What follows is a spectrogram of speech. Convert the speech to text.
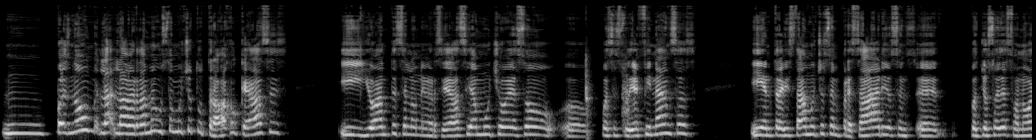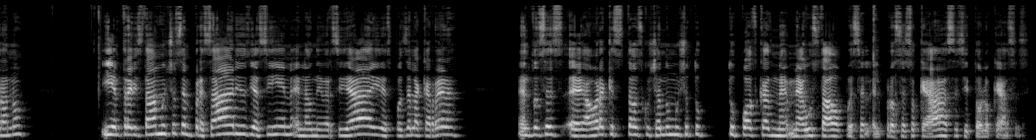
Mm, pues no, la, verdad me gusta mucho tu trabajo que haces. Y yo antes en la universidad hacía mucho eso, pues estudié finanzas y entrevistaba a muchos empresarios, eh, pues yo soy de Sonora, ¿no? Y entrevistaba a muchos empresarios y así en, la universidad y después de la carrera. Entonces, eh, ahora que he estado escuchando mucho tu, podcast, me, ha gustado pues el, proceso que haces y todo lo que haces.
